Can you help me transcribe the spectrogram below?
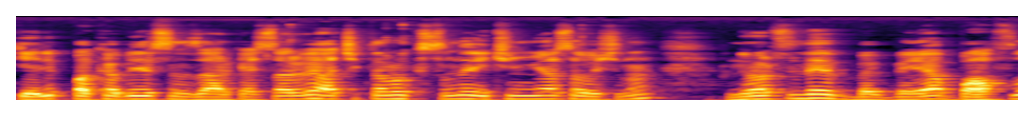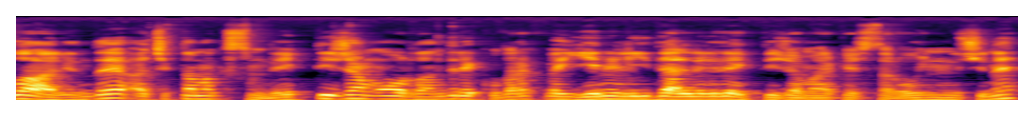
gelip bakabilirsiniz arkadaşlar. Ve açıklama kısmında 2. Dünya Savaşı'nın nerf'lü ve veya buff'lı halinde açıklama kısmında ekleyeceğim. Oradan direkt olarak ve yeni liderleri de ekleyeceğim arkadaşlar oyunun içine.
